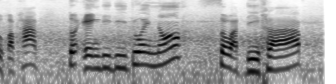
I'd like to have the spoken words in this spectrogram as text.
สุขภาพตัวเองดี ๆ ด้วยเนาะสวัสดีครับ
